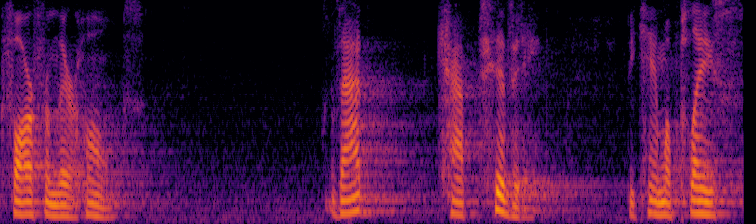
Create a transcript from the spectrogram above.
far from their homes. That captivity became a place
